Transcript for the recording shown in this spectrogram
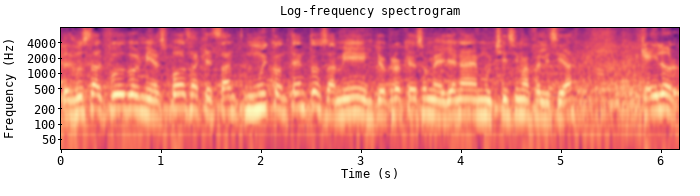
les gusta el fútbol, mi esposa, que están muy contentos, a mí yo creo que eso me llena de muchísima felicidad. Keylor,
